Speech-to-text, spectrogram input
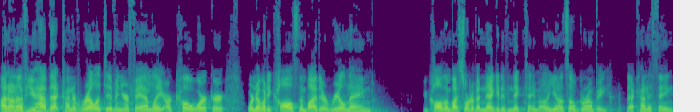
I don't know if you have that kind of relative in your family or coworker where nobody calls them by their real name. You call them by sort of a negative nickname. Oh, you know, it's so grumpy, that kind of thing.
